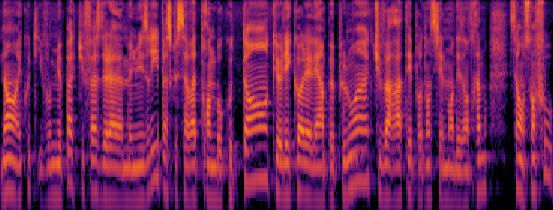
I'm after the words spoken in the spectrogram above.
non, écoute, il vaut mieux pas que tu fasses de la menuiserie parce que ça va te prendre beaucoup de temps, que l'école elle est un peu plus loin, que tu vas rater potentiellement des entraînements. Ça, on s'en fout.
